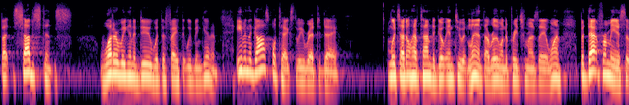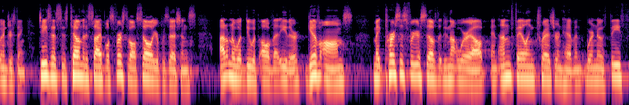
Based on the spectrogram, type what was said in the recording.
but substance. What are we going to do with the faith that we've been given? Even the gospel text that we read today, which I don't have time to go into at length. I really want to preach from Isaiah 1, but that for me is so interesting. Jesus is telling the disciples, first of all, sell all your possessions. I don't know what to do with all of that either. Give alms Make purses for yourselves that do not wear out, an unfailing treasure in heaven where no thief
